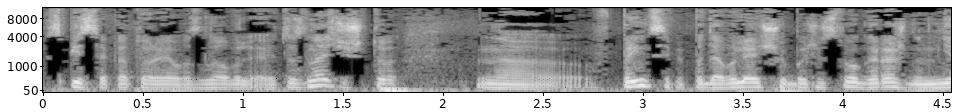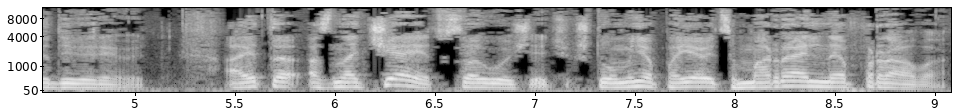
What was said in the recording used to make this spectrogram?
список, который я возглавляю, это значит, что, э, в принципе, подавляющее большинство граждан мне доверяют. А это означает, в свою очередь, что у меня появится моральное право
